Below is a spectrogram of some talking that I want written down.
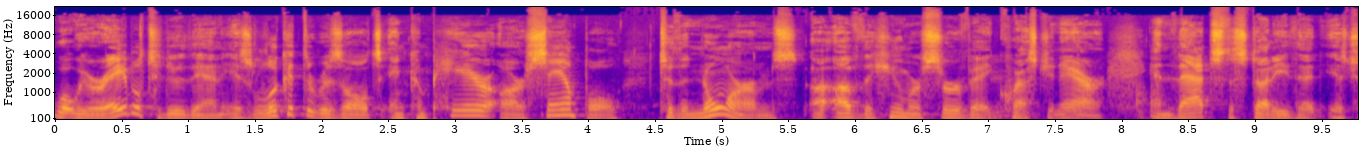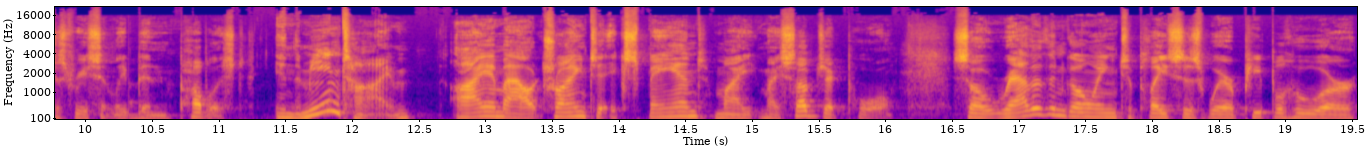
What we were able to do then is look at the results and compare our sample to the norms uh, of the humor survey questionnaire. And that's the study that has just recently been published. In the meantime, I am out trying to expand my, my subject pool. So rather than going to places where people who are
